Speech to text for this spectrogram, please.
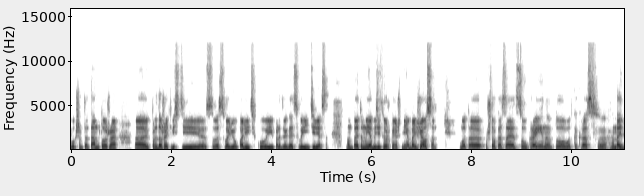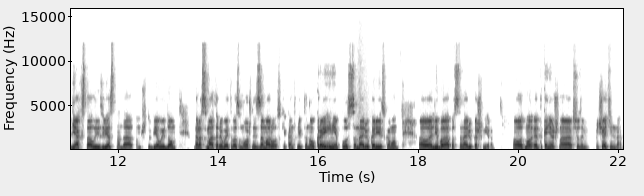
в общем-то, там тоже продолжать вести свою политику и продвигать свои интересы. Поэтому я бы здесь тоже, конечно, не обольщался. Вот. Что касается Украины, то вот как раз на днях стало известно да, о том, что Белый дом рассматривает возможность заморозки конфликта на Украине по сценарию корейскому, либо по сценарию Кашмира. Вот. Ну, это, конечно, все замечательно.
